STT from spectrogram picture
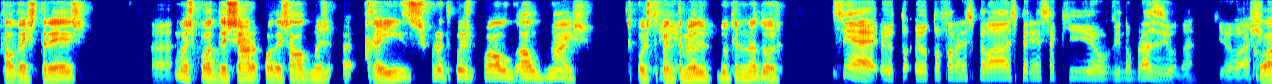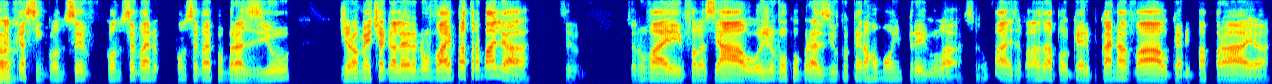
talvez três, é. mas pode deixar, pode deixar algumas eh, raízes para depois para algo, algo mais. Depois depende Sim. também do, do, treinador. Sim, é, eu tô, eu tô falando isso pela experiência que eu vi no Brasil, né? Que eu acho claro. que é porque assim, quando você, quando você vai quando você vai para o Brasil, geralmente a galera não vai para trabalhar. Você não vai falar assim, ah, hoje eu vou para o Brasil que eu quero arrumar um emprego lá. Você não vai. Você fala assim, ah, pô, eu quero ir para o carnaval, eu quero ir para a praia.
